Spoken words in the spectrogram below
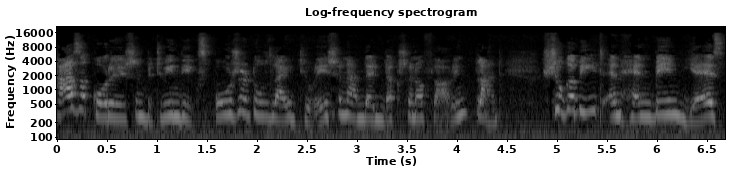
has a correlation between the exposure to light duration and the induction of flowering plant. Sugar beet and henbane, yes,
